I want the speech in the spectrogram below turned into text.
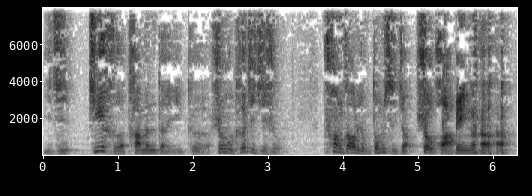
以及结合他们的一个生物科技技术，创造了一种东西叫兽化兵啊。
